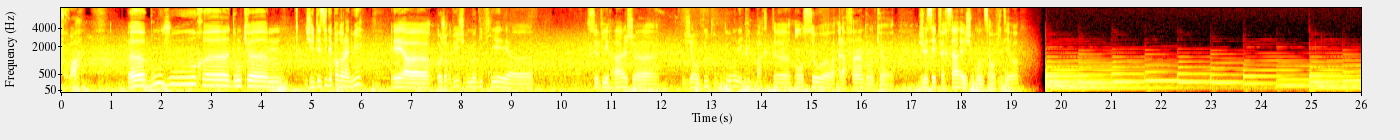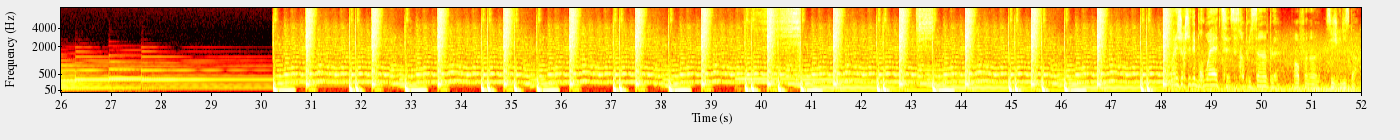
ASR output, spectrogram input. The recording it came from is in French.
froid. Euh, bonjour, euh, donc euh, j'ai eu des idées pendant la nuit et aujourd'hui je vais modifier ce virage. j'ai envie qu'il tourne et qu'il parte en saut à la fin, donc je vais essayer de faire ça et je vous montre ça en vidéo. Aller chercher des brouettes, ce sera plus simple. Enfin, si je glisse pas.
